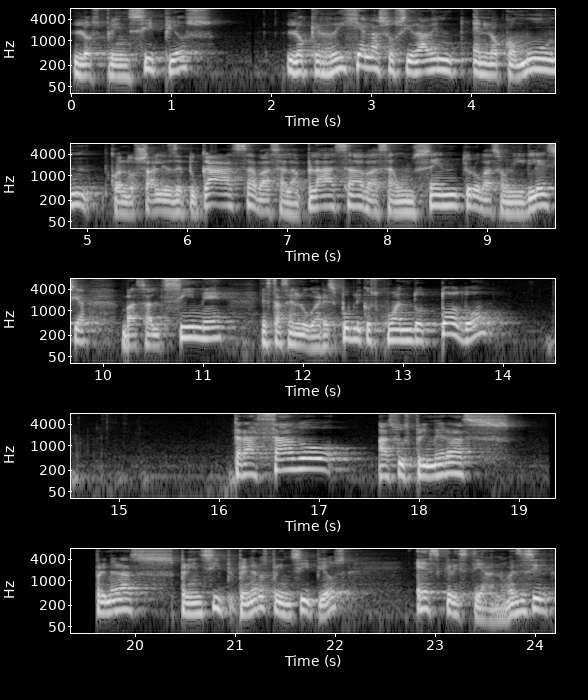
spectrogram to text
los principios, lo que rige a la sociedad en, en, lo común, cuando sales de tu casa, vas a la plaza, vas a un centro, vas a una iglesia, vas al cine, estás en lugares públicos, cuando todo, trazado a sus primeras, primeras primeros principios, es cristiano. Es decir,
